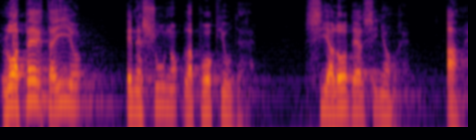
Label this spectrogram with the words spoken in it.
l'ho aperta io e nessuno la può chiudere. Sia lode al Signore. Amen.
